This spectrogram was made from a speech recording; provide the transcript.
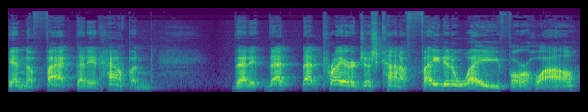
in the fact that it happened that it, that that prayer just kind of faded away for a while.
